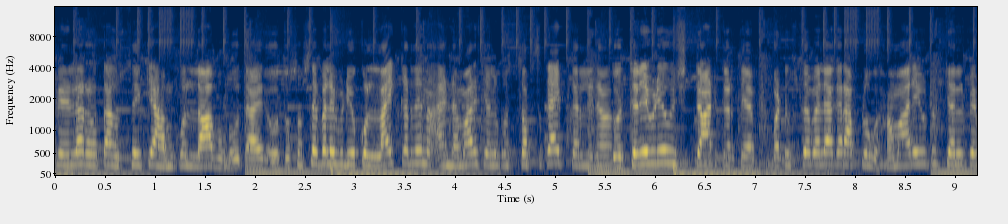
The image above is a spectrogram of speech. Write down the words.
ट्रेलर होता है, उससे क्या हमको लाभ होता है? तो सबसे पहले वीडियो को लाइक कर देना एंड हमारे चैनल को सब्सक्राइब कर लेना। तो चलिए वीडियो स्टार्ट करते हैं। बट उससे पहले अगर आप लोग हमारे यूट्यूब चैनल पे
